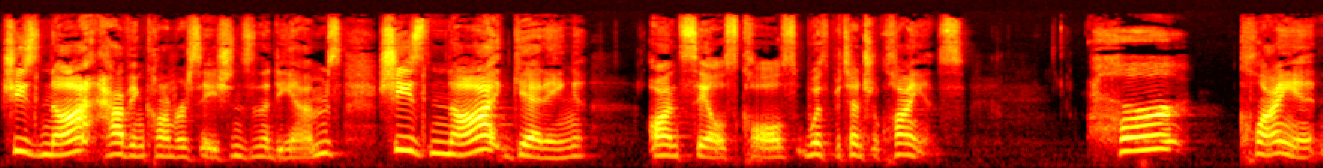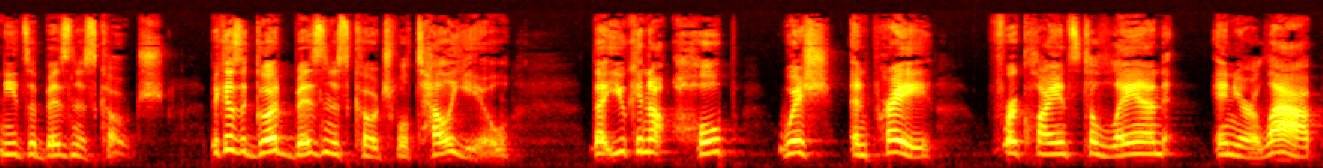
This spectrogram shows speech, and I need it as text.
She's not having conversations in the DMs. She's not getting on sales calls with potential clients. Her client needs a business coach because a good business coach will tell you that you cannot hope, wish, and pray for clients to land in your lap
